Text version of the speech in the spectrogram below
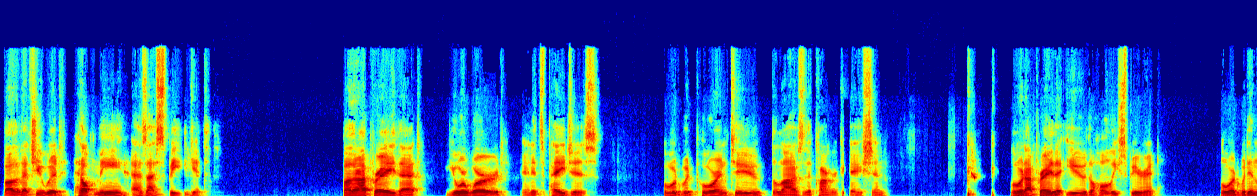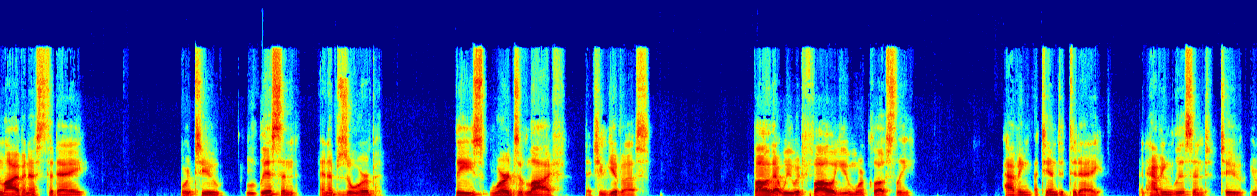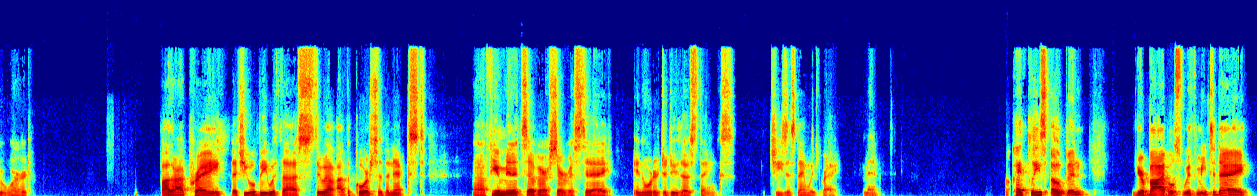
Father, that you would help me as I speak it. Father, I pray that your word and its pages, Lord, would pour into the lives of the congregation. Lord, I pray that you, the Holy Spirit, Lord, would enliven us today, or to listen and absorb these words of life that you give us. Father, that we would follow you more closely, having attended today and having listened to your word. Father, I pray that you will be with us throughout the course of the next uh, few minutes of our service today in order to do those things. In Jesus' name we pray. Amen. Okay, please open your Bibles with me today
